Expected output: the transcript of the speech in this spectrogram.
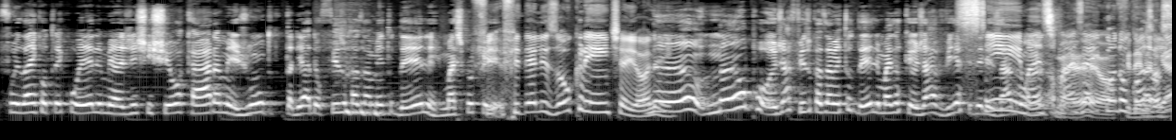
fui lá, encontrei com ele, meu, a gente encheu a cara, meio junto, tá ligado? Eu fiz o casamento dele, mas por quê? Fi- Fidelizou o cliente aí, olha aí. Não, não, pô, eu já fiz o casamento dele, mas o que? Eu já havia fidelizado Sim, mas, antes. mas É, aí ó, quando, quando alguém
